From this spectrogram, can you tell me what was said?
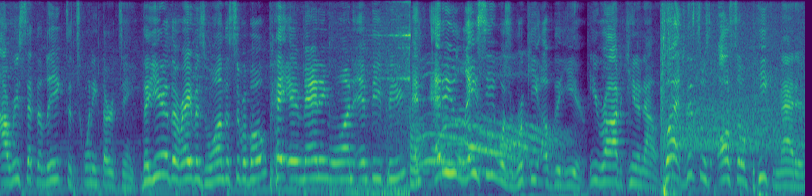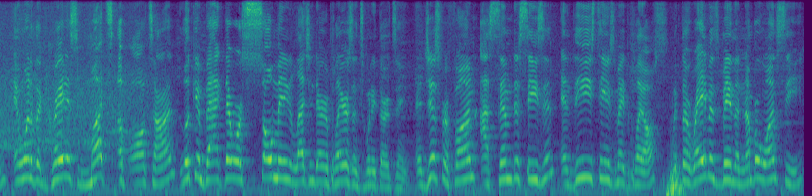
I reset the league to 2013. The year the Ravens won the Super Bowl, Peyton Manning won MVP, and Eddie Lacy was Rookie of the Year. He robbed Keenan Allen. But this was also peak Madden and one of the greatest MUTs of all time. Looking back, there were so many legendary players in 2013. And just for fun, I simmed the season, and these teams made the playoffs, with the Ravens being the number one seed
